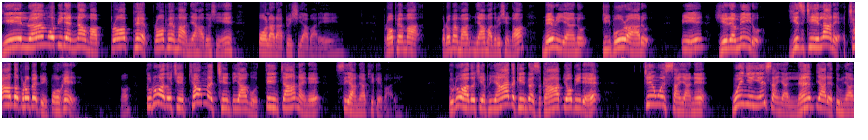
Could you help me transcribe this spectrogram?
ရေလွှမ်းမိုးပြီးတဲ့နောက်မှာပရောဖက်ပရောဖက်မများဟာဆိုရှင်ပေါ်လာတာတွေ့ရှိရပါတယ်ပရောဖက်မပရောဖက်မများမှာတို့ရှင်နော်မေရီယန်တို့ဒီဘိုရာတို့ပြီးရင်ယေရမိတို့ယေစချေလနဲ့အခြားသောပရောဖက်တွေပေါ်ခဲ့တယ်နော်သူတို့ဟာဆိုရှင်ဖြောင့်မတ်ခြင်းတရားကိုသင်ကြားနိုင်တဲ့ဆရာများဖြစ်ခဲ့ပါတယ်သူတို့ဟာဆိုရှင်ဘုရားသခင်အတွက်စကားပြောပြီးတဲ့ကျင့်ဝတ်ဆိုင်ရာနဲ့ဝိညာဉ်ရေးဆိုင်ရာလမ်းပြတဲ့သူများ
